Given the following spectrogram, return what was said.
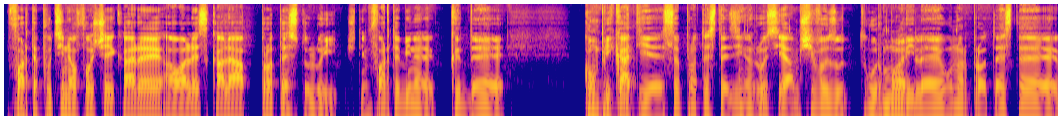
Foarte puțini au fost cei care au ales calea protestului. Știm foarte bine cât de complicat e să protestezi în Rusia. Am și văzut urmările unor proteste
